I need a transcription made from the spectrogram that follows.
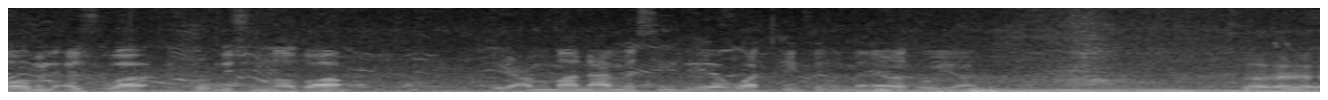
قوم الأجواء كورنيش النظام في عمان عام سيدي والتلفزيون من وياه صحيح.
